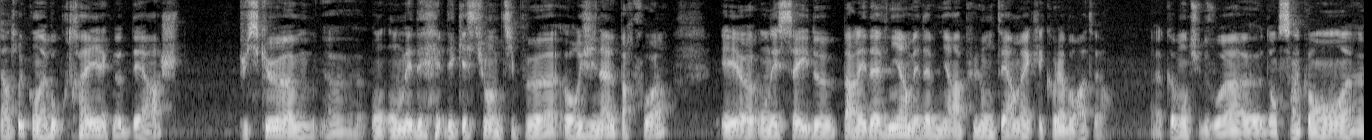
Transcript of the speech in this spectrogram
un, truc qu'on a beaucoup travaillé avec notre DRH, puisque on, on, met des, des, questions un petit peu originales parfois et euh, on essaye de parler d'avenir, mais d'avenir à plus long terme avec les collaborateurs. Euh, comment tu te vois euh, dans cinq ans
